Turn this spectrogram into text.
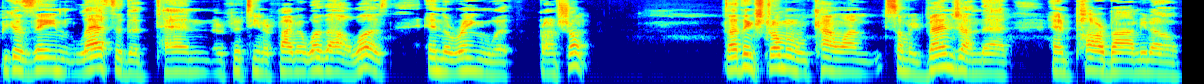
because Zayn lasted the ten or fifteen or five minute, whatever the hell it was, in the ring with Braun Strowman. So I think Strowman would kind of want some revenge on that and powerbomb, you know,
